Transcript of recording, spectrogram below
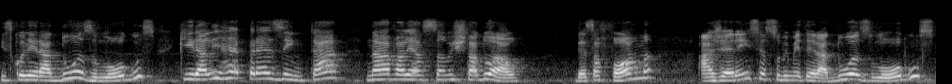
escolherá duas logos que irá lhe representar na avaliação estadual. Dessa forma, a gerência submeterá duas logos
